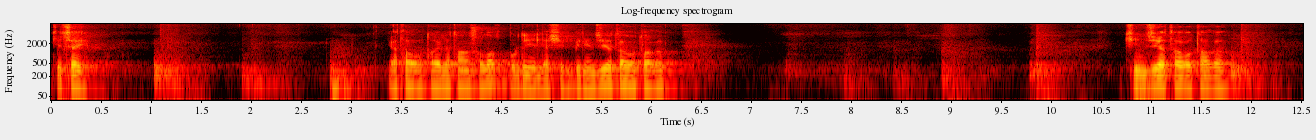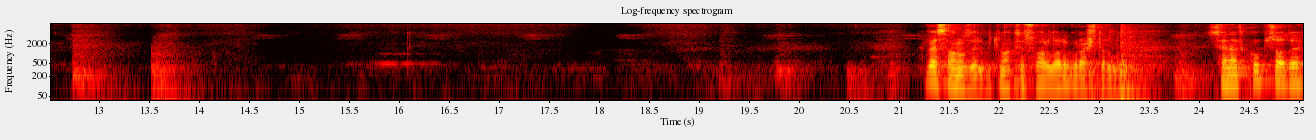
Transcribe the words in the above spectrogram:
Keçək. Yataq otağı ilə tanış olaq. Burada yerləşir birinci yataq otağı. İkinci yataq otağı. Və sanuzel bütün aksesuarları quraşdırılıb. Sənət Kopçadır.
